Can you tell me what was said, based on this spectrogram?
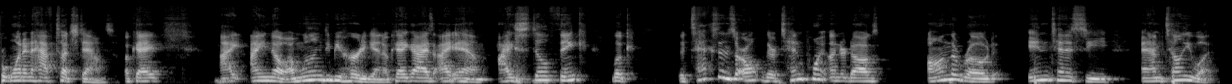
for one and a half touchdowns. Okay. I I know I'm willing to be hurt again. Okay, guys, I am. I still think. Look, the Texans are they're 10 point underdogs on the road in Tennessee, and I'm telling you what,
